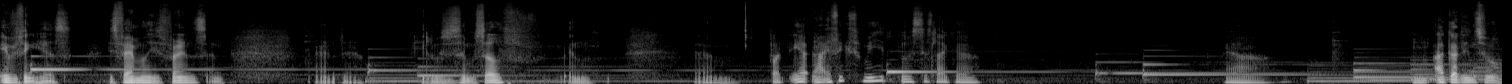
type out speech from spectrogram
everything he has, his family, his friends, and and uh, he loses himself. In, um, but yeah, I think to me it was just like a yeah. Mm, I got into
